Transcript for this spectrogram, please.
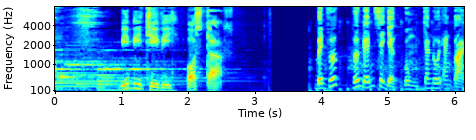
BBTV Postcard Bình Phước hướng đến xây dựng vùng chăn nuôi an toàn.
